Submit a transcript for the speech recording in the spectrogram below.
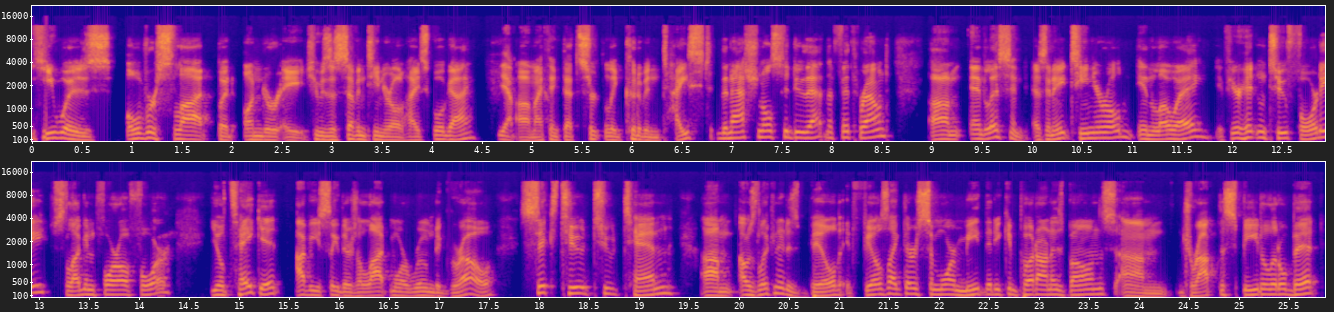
he was over slot, but underage. He was a 17 year old high school guy. Yeah. Um, I think that certainly could have enticed the Nationals to do that in the fifth round. Um, and listen, as an 18 year old in low A, if you're hitting 240, slugging 404, you'll take it. Obviously, there's a lot more room to grow. 6'2, 210. Um, I was looking at his build. It feels like there's some more meat that he can put on his bones. Um, drop the speed a little bit.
